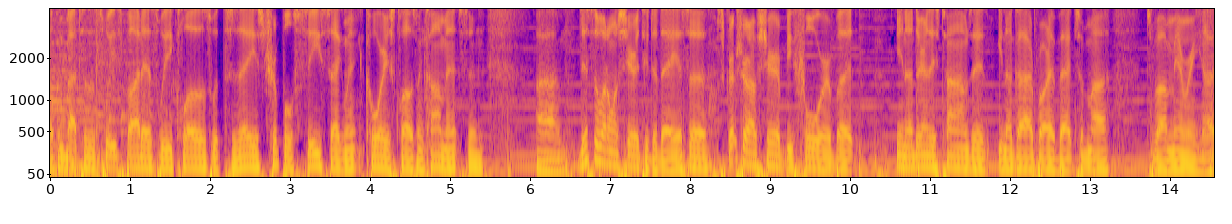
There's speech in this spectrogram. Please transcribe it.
Welcome back to the sweet spot as we close with today's Triple C segment, Cory's closing comments. And uh, this is what I want to share with you today. It's a scripture I've shared before, but you know, during these times, it you know, God brought it back to my to my memory. Uh,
